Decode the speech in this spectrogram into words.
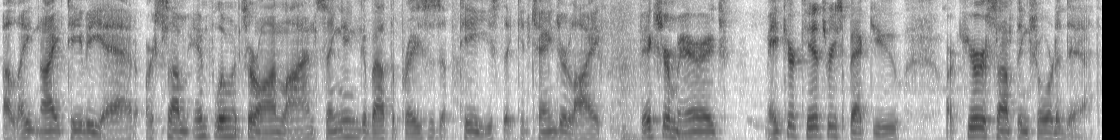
a late night TV ad or some influencer online singing about the praises of teas that can change your life, fix your marriage, make your kids respect you, or cure something short of death.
